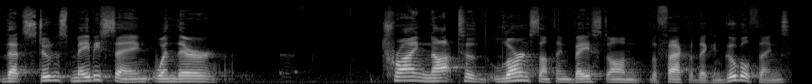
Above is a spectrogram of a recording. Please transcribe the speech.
that students may be saying when they're trying not to learn something based on the fact that they can Google things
